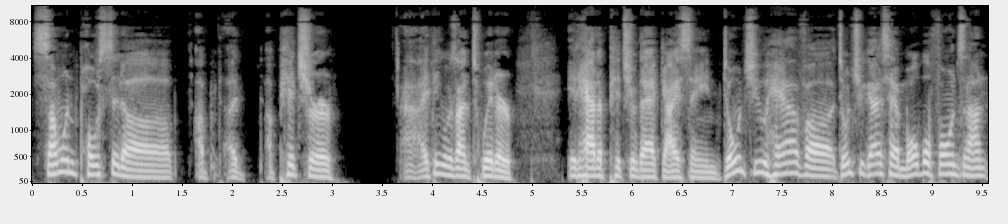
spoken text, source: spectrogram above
someone posted a a a, a picture. I think it was on Twitter. It had a picture of that guy saying, "Don't you have uh, don't you guys have mobile phones?" And on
